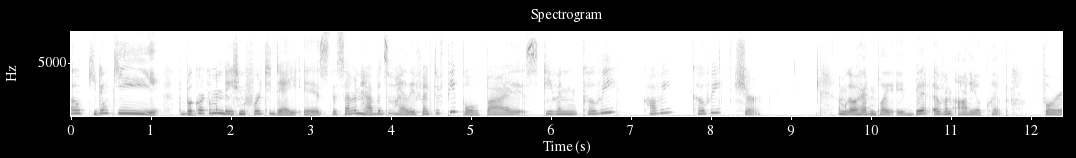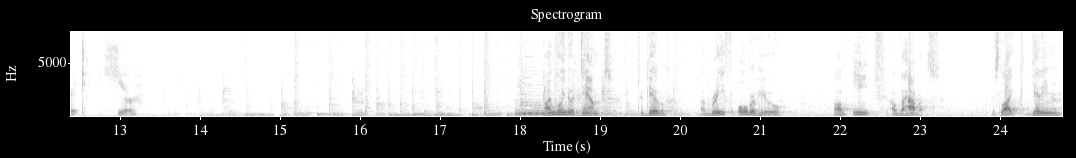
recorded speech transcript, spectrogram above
Okie dokie! The book recommendation for today is The Seven Habits of Highly Effective People by Stephen Covey? Covey? Covey? Sure. I'm gonna go ahead and play a bit of an audio clip for it here. I'm going to attempt to give a brief overview of each of the habits. It's like getting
